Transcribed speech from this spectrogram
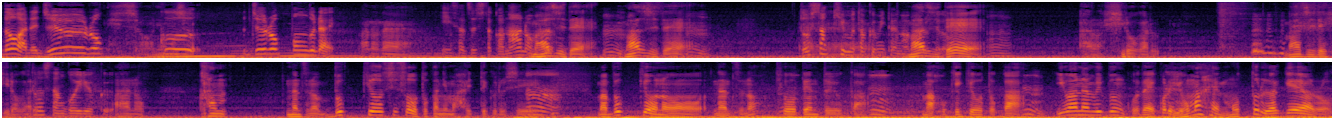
どうあれ？16非常に面白い16本ぐらいあのね印刷したかな論文マジで、うん。マジで、うん。どうした？ん、えーキムタクみたいになってるけどマジでうあの広がる。マジで広がん、どうるしたん？語彙力。あのかんなんつうの？仏教思想とかにも入ってくるし、うん。まあ、仏教のなんつうの？経典というか、うん。まあ、法華経とか、うん。岩波文庫でこれ読まへん持っとるだけやろ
